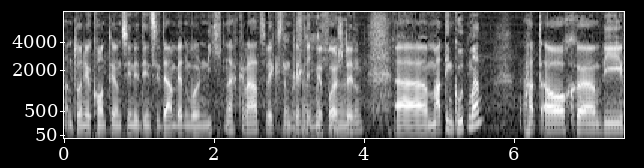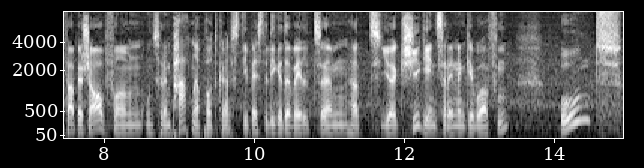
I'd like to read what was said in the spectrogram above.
Antonio Conte und Zinedine Zidane werden wohl nicht nach Graz wechseln, könnte ich mir vorstellen. Äh, Martin Gutmann hat auch, äh, wie Fabio Schaub von unserem Partner-Podcast, die beste Liga der Welt, ähm, hat Jörg Schirge ins Rennen geworfen. Und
